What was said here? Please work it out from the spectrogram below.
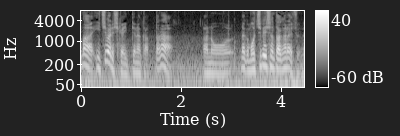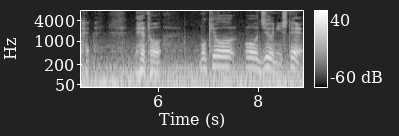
まあ1割しか行ってなかったらあのなんかモチベーションと上がらないですよね。えっと目標を10にして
